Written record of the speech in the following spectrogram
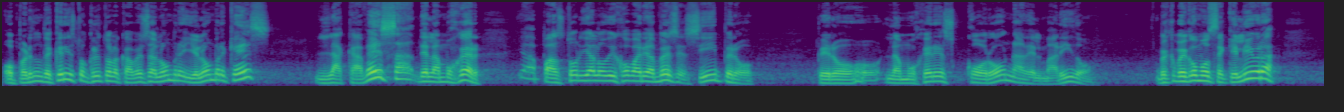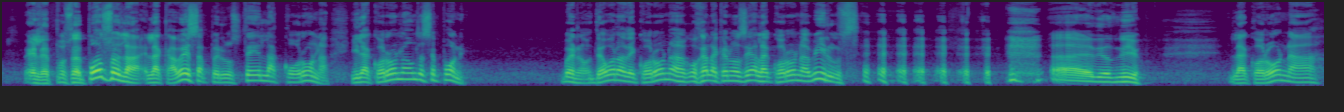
o perdón, de Cristo, Cristo es la cabeza del hombre, y el hombre ¿qué es? La cabeza de la mujer. Ya, pastor, ya lo dijo varias veces, sí, pero, pero la mujer es corona del marido. ¿Ve cómo se equilibra? El esposo, es la, cabeza, pero usted es la corona. ¿Y la corona dónde se pone? Bueno, de ahora de corona, ojalá que no sea la coronavirus. Ay, Dios mío. La corona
